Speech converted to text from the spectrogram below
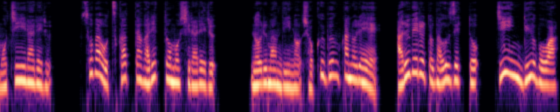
用いられる。蕎麦を使ったガレットも知られる。ノルマンディの食文化の例、アルベルト・ダウゼット、ジーン・デューボは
